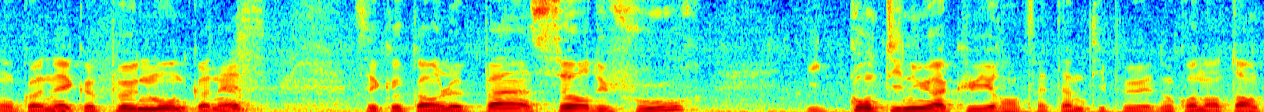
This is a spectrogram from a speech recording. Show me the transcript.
on connaît, que peu de monde connaissent. C'est que quand le pain sort du four, il continue à cuire en fait un petit peu. Et donc on entend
